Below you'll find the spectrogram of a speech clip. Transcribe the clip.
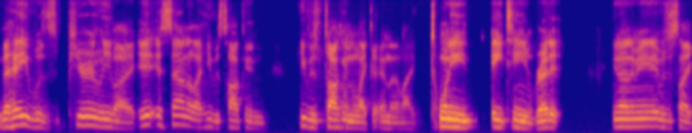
the hate was purely like it, it, sounded like he was talking. He was talking like in a like 2018 Reddit. You know what I mean? It was just like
